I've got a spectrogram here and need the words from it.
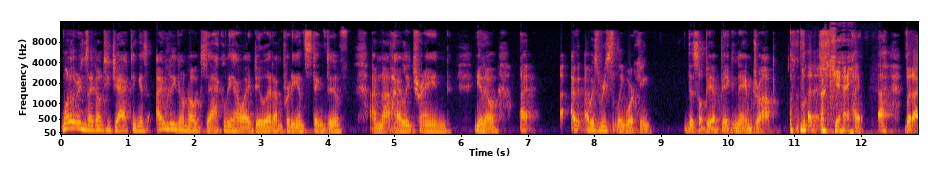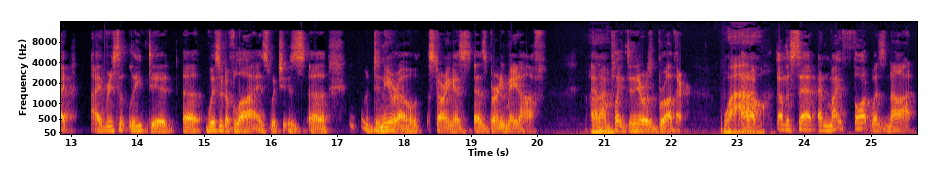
One of the reasons I don't teach acting is I really don't know exactly how I do it. I'm pretty instinctive. I'm not highly trained. You know, I I, I was recently working. This will be a big name drop, but okay. I, uh, but I I recently did uh, Wizard of Lies, which is uh, De Niro starring as as Bernie Madoff, and oh. I'm playing De Niro's brother. Wow! And I on the set, and my thought was not,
